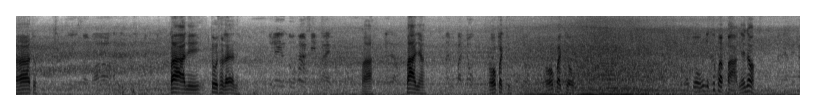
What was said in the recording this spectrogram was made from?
อ่าตัวป้าอันนี้ตู้เท่าไหรอันนี้ตัวใหญ่ตัวห้าสิบไปป้าป้ายังไอ้พวกปลาจุกโอ้ปลาจุโอ้ปลาโจกปลาโจกมันจะคือปลาปากไงเนาะมันเนี่ยเน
